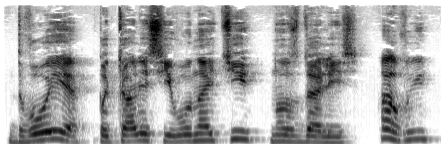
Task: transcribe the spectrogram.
Двое пытались его найти, но сдались. А вы?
